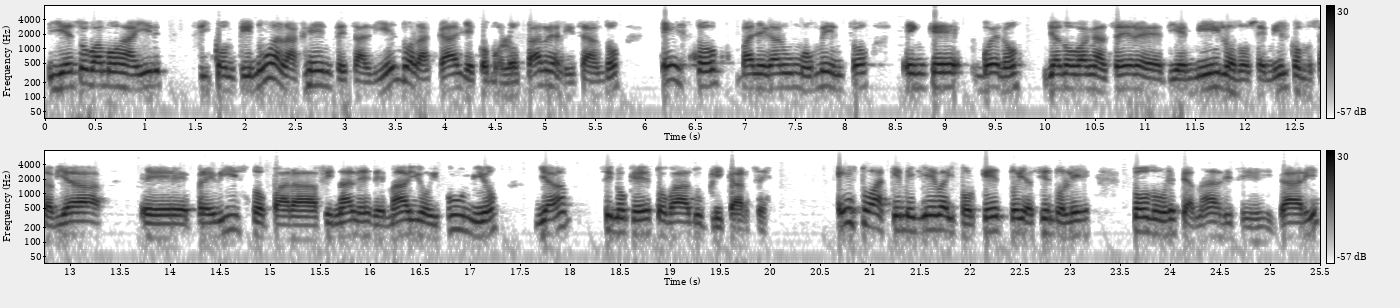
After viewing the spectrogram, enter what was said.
Y eso vamos a ir, si continúa la gente saliendo a la calle como lo está realizando, esto va a llegar un momento en que, bueno, ya no van a ser 10 eh, mil o 12 mil como se había eh, previsto para finales de mayo y junio, ya, sino que esto va a duplicarse. ¿Esto a qué me lleva y por qué estoy haciéndole todo este análisis, Gary?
